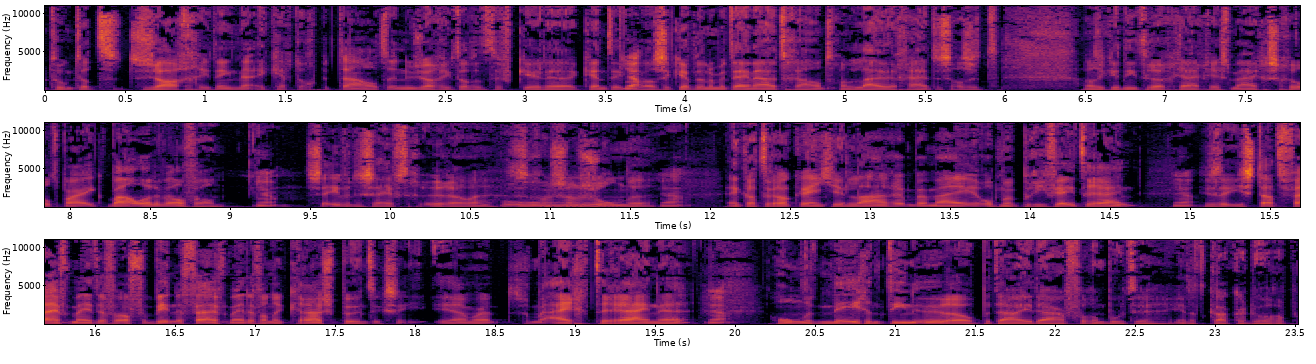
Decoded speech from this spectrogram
toen ik dat zag, ik denk, nou, ik heb toch betaald. En nu zag ik dat het de verkeerde kenteken Ja. was. Ik heb er meteen uitgehaald. Gewoon luiigheid. Dus als, het, als ik het niet terugkrijg, is het mijn eigen schuld. Maar ik baalde er wel van. Ja. 77 euro, hè? Dat is gewoon zo'n zonde. Ja. En ik had er ook eentje in Laren bij mij op mijn privéterrein. Ja. Dus je staat vijf meter, of binnen vijf meter van een kruispunt. Ik zei, ja, maar het is mijn eigen terrein, hè? Ja. 119 euro betaal je daar voor een boete in dat kakkerdorp.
